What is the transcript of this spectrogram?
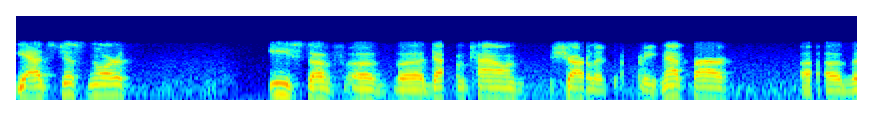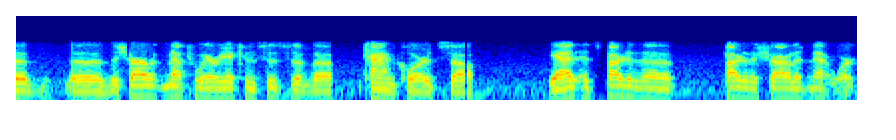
Yeah, it's just north east of of uh, downtown Charlotte, not far. Uh, the the the Charlotte metro area consists of uh, Concord, so yeah, it's part of the part of the Charlotte network.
